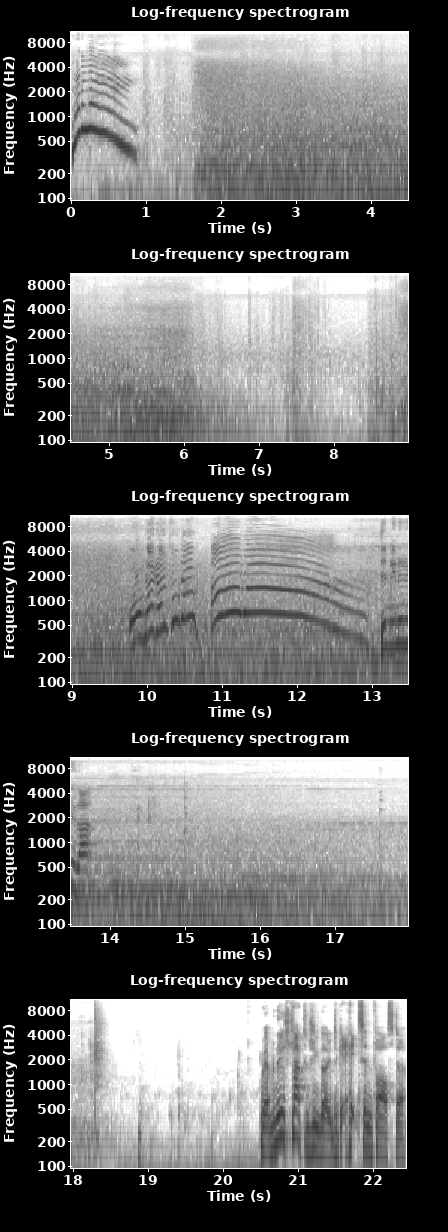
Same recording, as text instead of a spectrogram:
Run away! Oh no, don't fall down! Oh, ah! Didn't mean to do that. We have a new strategy though to get hits in faster.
